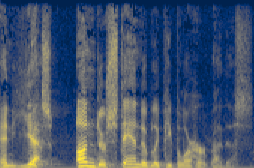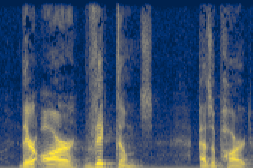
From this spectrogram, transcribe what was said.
and yes, understandably, people are hurt by this. There are victims as a part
